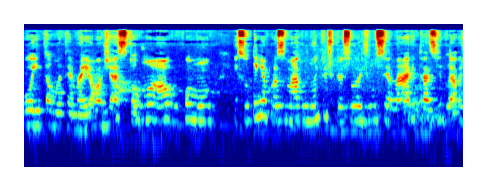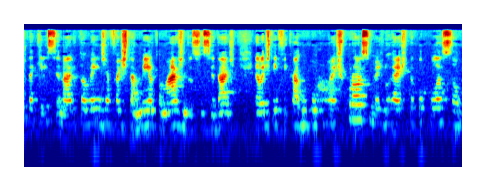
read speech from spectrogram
ou então até maior, já se tornou algo comum. Isso tem aproximado muitas pessoas de um cenário e trazido elas daquele cenário também de afastamento, à margem da sociedade. Elas têm ficado um pouco mais próximas do resto da população,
